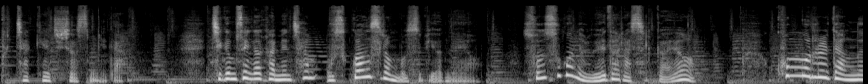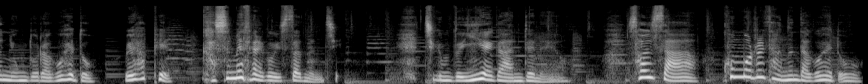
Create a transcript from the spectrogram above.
부착해 주셨습니다. 지금 생각하면 참 우스꽝스러운 모습이었네요. 손수건을 왜 달았을까요? 콧물을 닦는 용도라고 해도 왜 하필 가슴에 달고 있었는지 지금도 이해가 안 되네요. 설사 콧물을 닦는다고 해도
